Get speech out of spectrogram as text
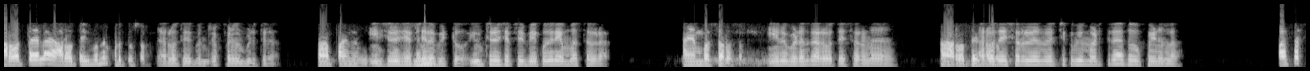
ಅರವತ್ತೈಲ್ಲ ಅರವತ್ತೈದು ಬಂದ್ರೆ ಕೊಡ್ತೇವೆ ಸರ್. ಅರವತ್ತೈದು ಬಂದ್ರೆ ಫೈನಲ್ ಬಿಡ್ತೀರಾ? ಇನ್ಶೂರೆನ್ಸ್ ಎಫ್ಸಿ ಬಿಟ್ಟು? ಇನ್ಶೂರೆನ್ಸ್ ಎಫ್ಸಿ ಬೇಕು ಅಂದ್ರೆ ಎಂಬತ್ತು ಸಾವಿರ? ಹಾಂ ಎಂಬತ್ತು ಸಾವಿರ ಸರ್. ಏನು ಬೇಡ ಅಂದ್ರೆ ಅರವತ್ತೈದು ಸಾವಿರನಾ? ಹಾಂ ಅರವತ್ತೈದು ಸಾವಿರ. ಅರವತ್ತೈದು ಸಾವಿರ ಹೆಚ್ಚು ಕಮ್ಮಿ ಮಾಡ್ತೀರಾ ಅದು ಫೈನಲ್ ಹಾಂ ಸರ್.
